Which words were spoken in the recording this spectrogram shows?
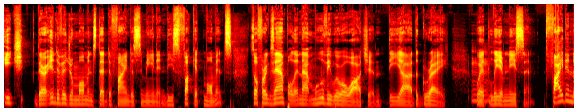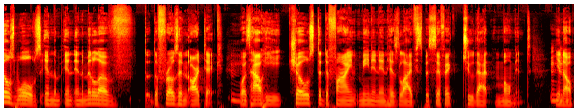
each there are individual moments that define this meaning, these fuck it moments. So for example, in that movie we were watching, the uh the Grey with Liam Neeson, fighting those wolves in the in, in the middle of the, the frozen Arctic was how he chose to define meaning in his life specific to that moment. You know,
